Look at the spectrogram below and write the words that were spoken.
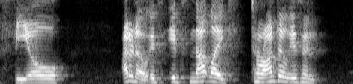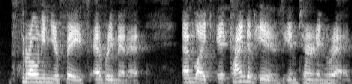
feel I don't know, it's it's not like Toronto isn't thrown in your face every minute. And like it kind of is in turning red,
